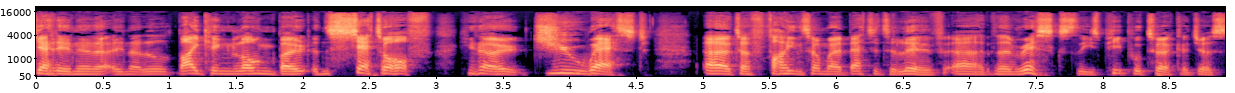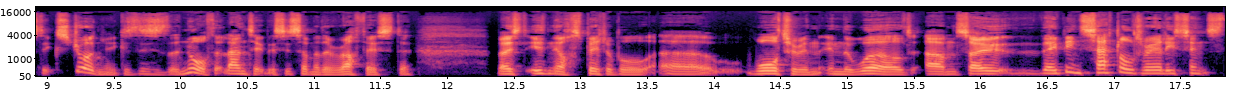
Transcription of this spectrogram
get in a, in a Viking longboat and set off, you know, due west. Uh, to find somewhere better to live, uh, the risks these people took are just extraordinary because this is the North Atlantic. This is some of the roughest, uh, most inhospitable uh, water in, in the world. Um, so they've been settled really since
